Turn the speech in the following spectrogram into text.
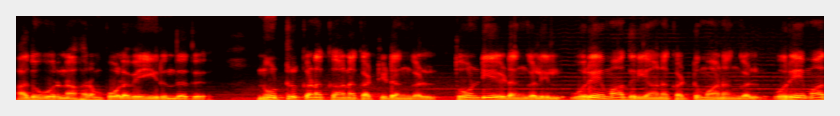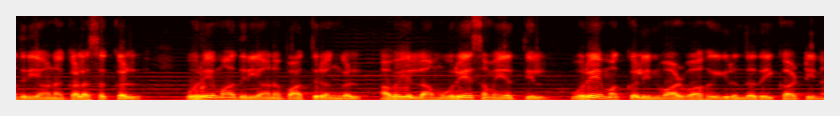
அது ஒரு நகரம் போலவே இருந்தது. நூற்றுக்கணக்கான கட்டிடங்கள் தோண்டிய இடங்களில் ஒரே மாதிரியான கட்டுமானங்கள் ஒரே மாதிரியான கலசக்கள் ஒரே மாதிரியான பாத்திரங்கள் அவையெல்லாம் ஒரே சமயத்தில் ஒரே மக்களின் வாழ்வாக இருந்ததை காட்டின.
